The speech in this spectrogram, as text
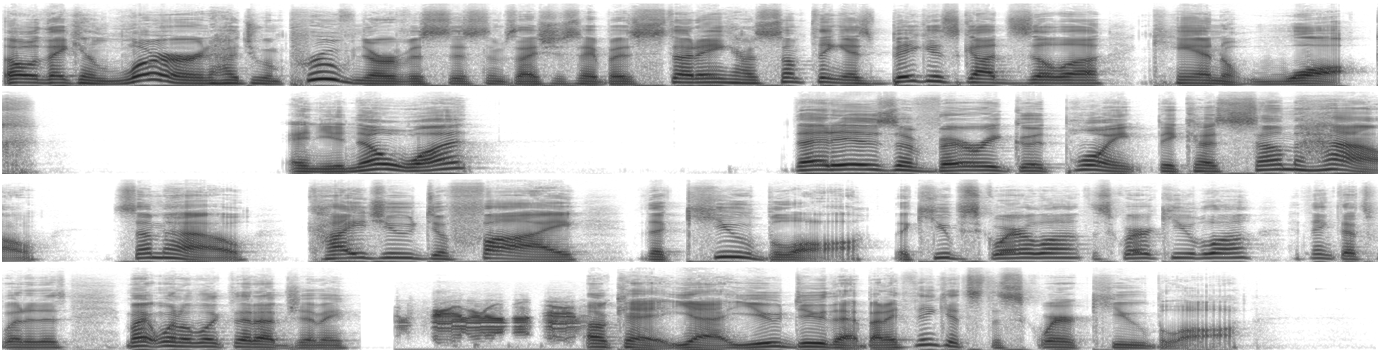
Oh, they can learn how to improve nervous systems, I should say, by studying how something as big as Godzilla can walk. And you know what? That is a very good point because somehow, somehow, kaiju defy the cube law, the cube square law, the square cube law. I think that's what it is. You might want to look that up, Jimmy. Okay, yeah, you do that, but I think it's the square cube law.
